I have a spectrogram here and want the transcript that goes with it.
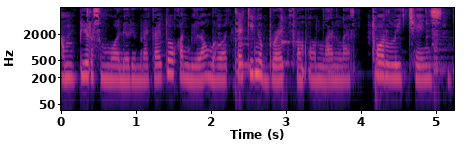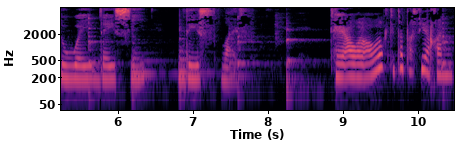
hampir semua dari mereka itu akan bilang bahwa taking a break from online life totally changed the way they see this life. Kayak awal-awal kita pasti akan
